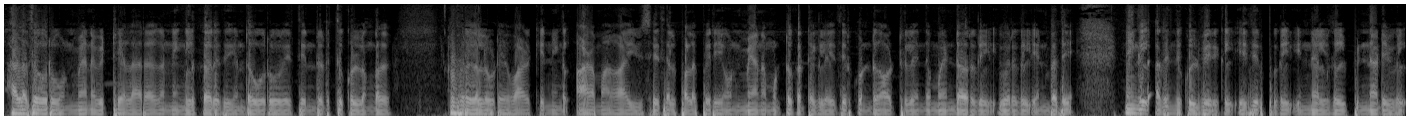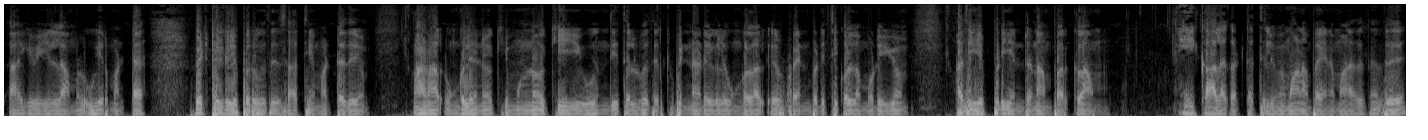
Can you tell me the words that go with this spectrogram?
அல்லது ஒரு உண்மையான வெற்றியாளராக நீங்கள் கருதுகின்ற ஒருவரை தேர்ந்தெடுத்துக் கொள்ளுங்கள். இவர்களுடைய வாழ்க்கையை நீங்கள் ஆழமாக ஆய்வு செய்தால் பல பெரிய உண்மையான முட்டுக்கட்டைகளை எதிர்கொண்டு அவற்றிலிருந்து மீண்டவர்கள் இவர்கள் என்பதை நீங்கள் அறிந்து கொள்வீர்கள். எதிர்ப்புகள் இன்னல்கள் பின்னடைவுகள் ஆகியவை இல்லாமல் உயர்மட்ட வெற்றிகளை பெறுவது சாத்தியமற்றது. ஆனால் உங்களை நோக்கி முன்னோக்கி உந்தி தள்ளுவதற்கு பின்னடைவுகளை உங்களால் பயன்படுத்திக் கொள்ள முடியும். அது எப்படி என்று நாம் பார்க்கலாம். இக்காலகட்டத்தில் விமான பயணமானது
